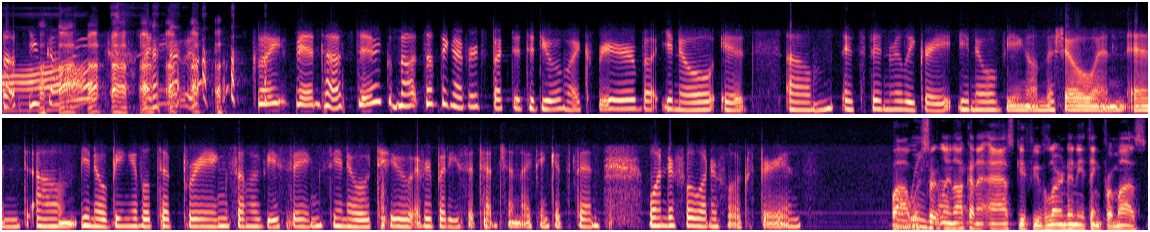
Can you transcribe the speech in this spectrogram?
love you guys. I think it was quite fantastic. Not something I've ever expected to do in my career, but you know, it's um, it's been really great, you know, being on the show and and um, you know being able to bring some of these things, you know, to everybody's attention. I think it's been wonderful, wonderful experience. Wow, we're certainly not going to ask if you've learned anything from us.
